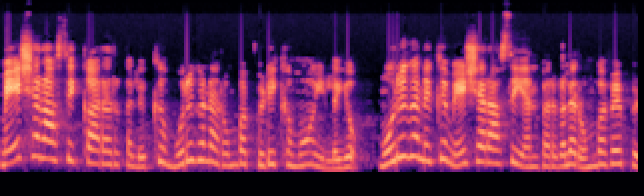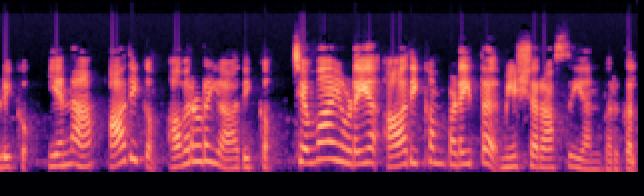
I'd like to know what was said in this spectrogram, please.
மேஷராசிக்காரர்களுக்கு முருகனை ரொம்ப பிடிக்குமோ இல்லையோ? முருகனுக்கு மேஷராசி என்பர்களை ரொம்பவே பிடிக்கும். ஏன்னா ஆதிக்கம் அவருடைய ஆதிக்கம். செவ்வாயுடைய ஆதிக்கம் படைத்த மேஷராசி அன்பர்கள்.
